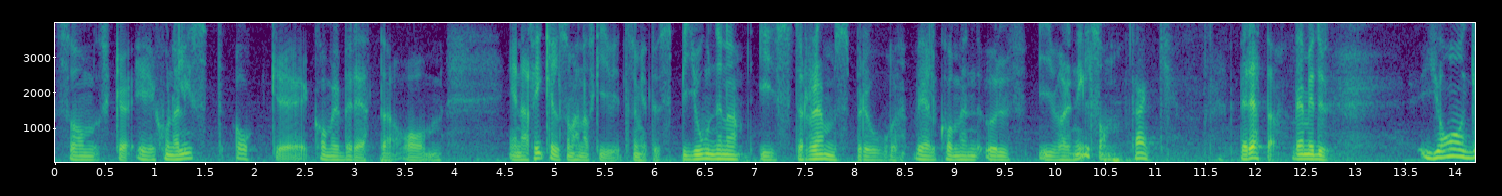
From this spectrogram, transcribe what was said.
som ska, är journalist och eh, kommer berätta om en artikel som han har skrivit som heter Spionerna i Strömsbro. Välkommen Ulf Ivar Nilsson. Tack. Berätta, vem är du? Jag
